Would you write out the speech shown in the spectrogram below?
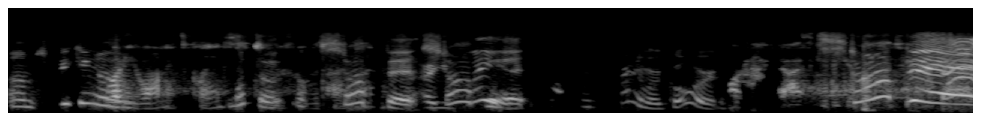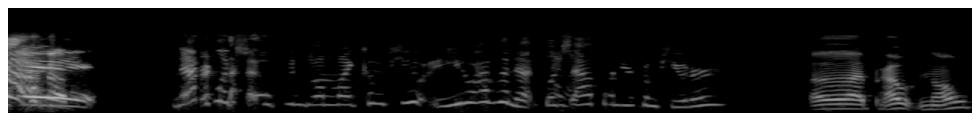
Um, speaking of What do you want its place? what the you fill the time stop it, Are stop it, I'm trying to record. Ask if stop it! Netflix opened on my computer. You have the Netflix app on your computer? Uh, I probably no.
